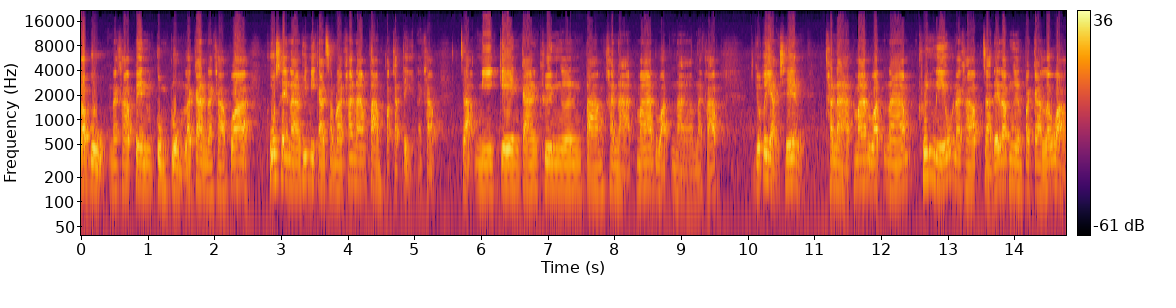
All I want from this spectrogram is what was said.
ระบุนะครับเป็นกลุ่มๆแล้วกันนะครับว่าผู้ใช้น้ำที่มีการชำระค่าน้ำตามปกตินะครับ จะมีเกณฑ์การคืนเงินตามขนาดมาตรวัดน้ำนะครับ ยกตัวอย่างเช่น ขนาดมาตรวัดน้ำครึ่งนิ้วนะครับ จะได้รับเงินประกันระหว่าง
